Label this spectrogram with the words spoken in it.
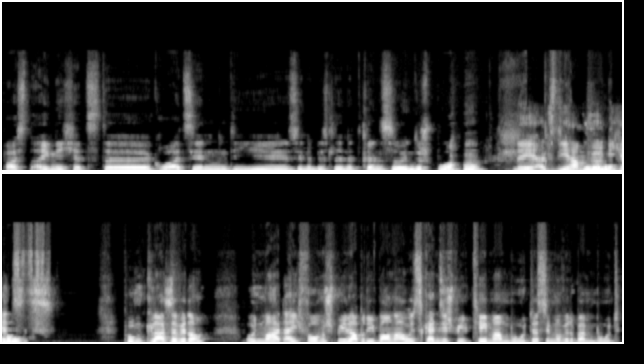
Passt eigentlich jetzt äh, Kroatien, die sind ein bisschen nicht ganz so in der Spur. Nee, also die haben wirklich jetzt Punktklasse wieder. Und man hat eigentlich vorm Spiel, aber die waren auch das ganze Spielthema Mut, da sind wir wieder beim Mut,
